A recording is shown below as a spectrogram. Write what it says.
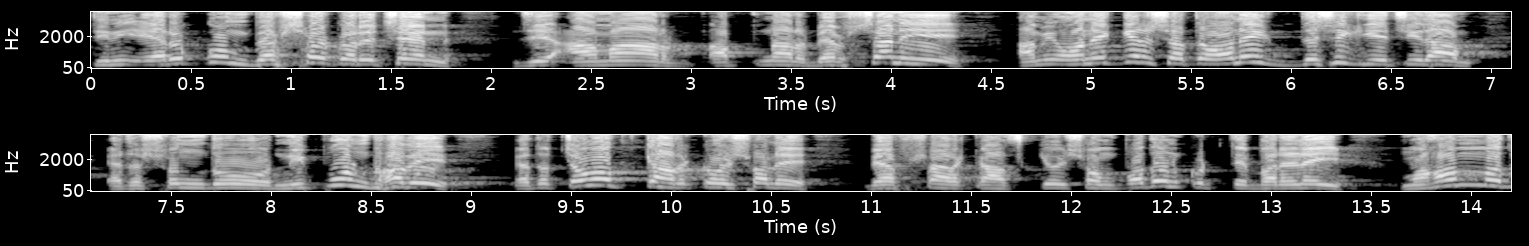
তিনি এরকম ব্যবসা করেছেন যে আমার, আপনার ব্যবসা নিয়ে আমি অনেকের সাথে অনেক দেশে গিয়েছিলাম। এত সুন্দর নিপুণ ভাবে এত চমৎকার কৌশলে ব্যবসার কাজ কেউ সম্পাদন করতে পারে নাই। মোহাম্মদ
